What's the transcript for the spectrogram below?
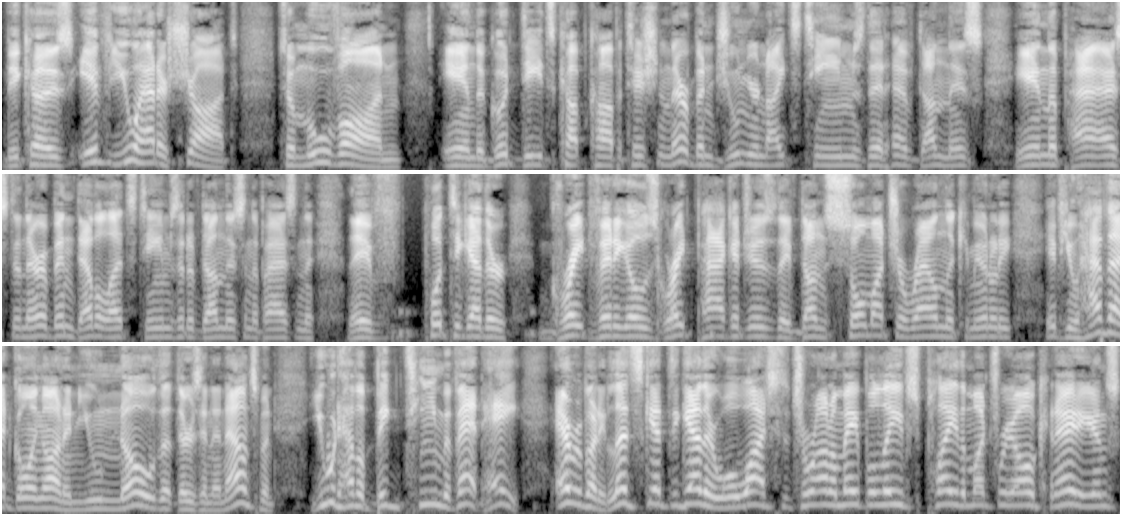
because if you had a shot to move on in the Good Deeds Cup competition. There have been junior knights teams that have done this in the past, and there have been Devilettes teams that have done this in the past, and they've put together great videos, great packages. They've done so much around the community. If you have that going on and you know that there's an announcement, you would have a big team event. Hey, everybody, let's get together. We'll watch the Toronto Maple Leafs play the Montreal Canadiens,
